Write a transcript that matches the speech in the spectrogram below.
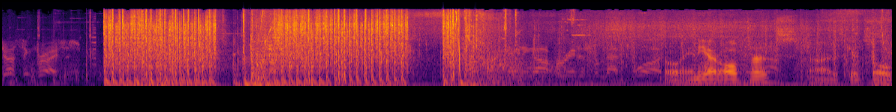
Adjusting prices. Oh, and he had all perks? Uh, this kid sold.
